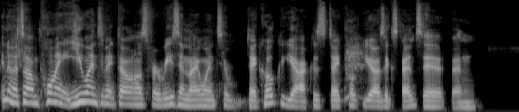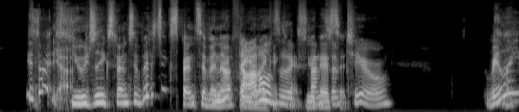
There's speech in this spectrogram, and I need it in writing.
you know it's on point. You went to McDonald's for a reason. I went to Daikokuya because Daikokuya is expensive and it's not Yeah. hugely expensive, but it's expensive mm-hmm. enough. you're like, McDonald's is can't do this. expensive too. Really?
